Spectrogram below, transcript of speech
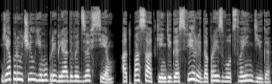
Я поручил ему приглядывать за всем, от посадки индигосферы до производства индиго.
